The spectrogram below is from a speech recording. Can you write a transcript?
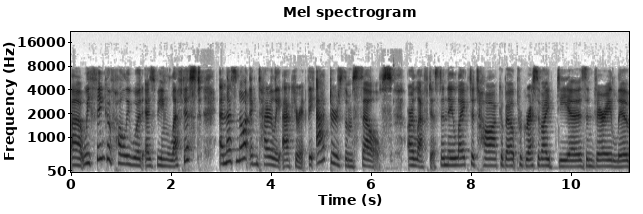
Uh, we think of Hollywood as being leftist, and that's not entirely accurate. The actors themselves are leftist, and they like to talk about progressive ideas and very lib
